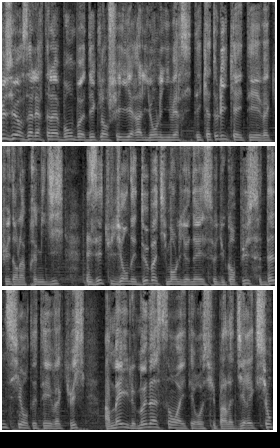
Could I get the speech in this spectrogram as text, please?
Plusieurs alertes à la bombe déclenchées hier à Lyon. L'université catholique a été évacuée dans l'après-midi. Les étudiants des deux bâtiments lyonnais et ceux du campus d'Annecy ont été évacués. Un mail menaçant a été reçu par la direction.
